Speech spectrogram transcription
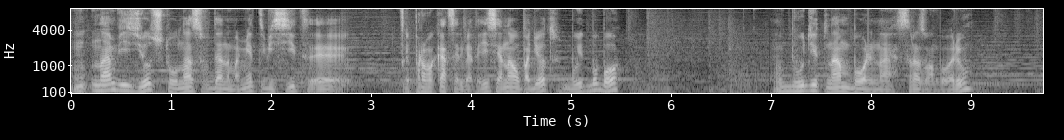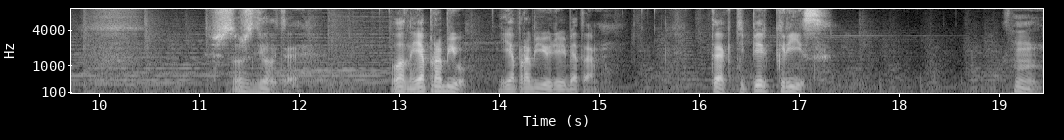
Нам везет, что у нас в данный момент висит э, провокация, ребята. Если она упадет, будет бобо Будет нам больно, сразу вам говорю. Что же сделать-то? Ладно, я пробью Я пробью, ребята. Так, теперь Крис. Хм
